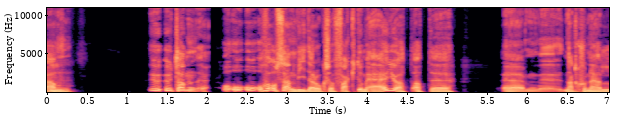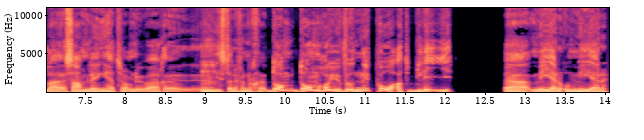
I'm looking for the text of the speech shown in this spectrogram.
Um, mm. Utan, och, och, och sen vidare också, faktum är ju att, att eh, ehm, nationella samling heter de nu, va? Eh, mm. istället för nationella. De, de har ju vunnit på att bli eh, mer och mer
